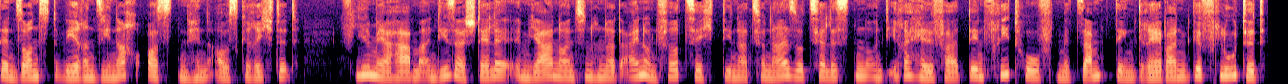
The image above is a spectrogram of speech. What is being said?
denn sonst wären sie nach Osten hin ausgerichtet. Vielmehr haben an dieser Stelle im Jahr 1941 die Nationalsozialisten und ihre Helfer den Friedhof mitsamt den Gräbern geflutet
